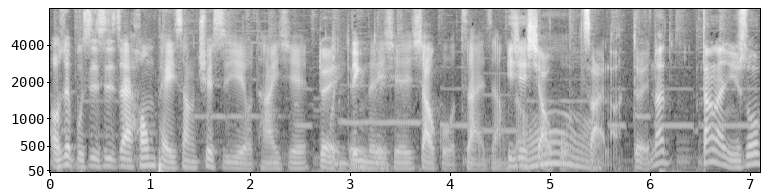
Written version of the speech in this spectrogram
哦，所以不是是在烘焙上确实也有它一些对稳定的一些效果在，这样子一些效果哦在啦，对。那当然，你说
